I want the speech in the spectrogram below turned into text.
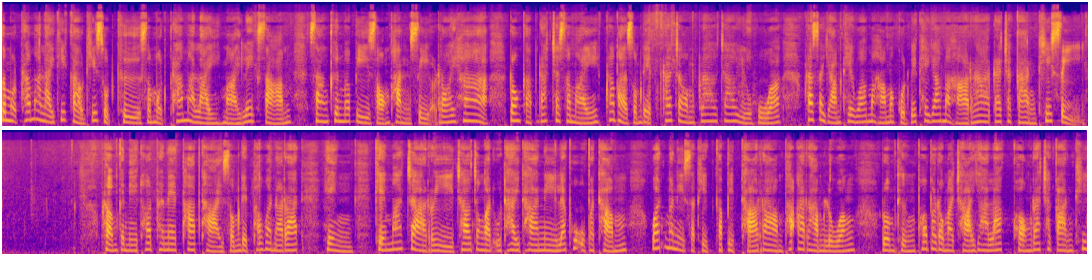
สมุดพระมาลัยที่เก่าที่สุดคือสมุดพระมาลัยหมายเลข 3 สร้างขึ้นเมื่อปี 2405 ตรงกับรัชสมัย พระบาทสมเด็จพระจอมเกล้าเจ้าอยู่หัว พระสยามเทวมหามกุฏวิทยามหาราชรัชกาลที่ 4 พร้อมกันนี้ทอดพระเนตรภาพถ่ายสมเด็จพระวรรณรัตน์เฮงเขมาจารี ชาวจังหวัดอุทัยธานี และผู้อุปถัมภ์วัดมณีสถิตกปิฐาราม พระอารามหลวง รวมถึงพระบรมฉายาลักษณ์ของรัชกาลที่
